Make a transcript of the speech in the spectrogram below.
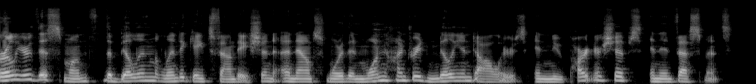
Earlier this month, the Bill and Melinda Gates Foundation announced more than $100 million in new partnerships and investments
